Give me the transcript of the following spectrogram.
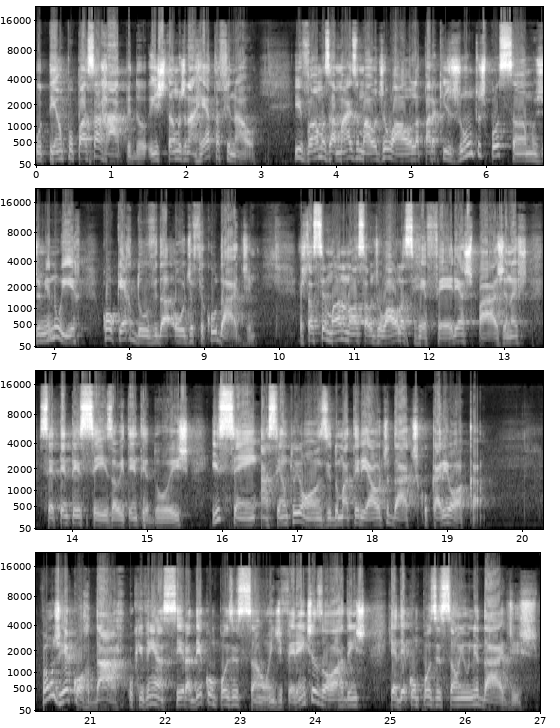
O tempo passa rápido e estamos na reta final. E vamos a mais uma audioaula para que juntos possamos diminuir qualquer dúvida ou dificuldade. Esta semana, nossa audioaula se refere às páginas 76 a 82 e 100 a 111 do material didático carioca. Vamos recordar o que vem a ser a decomposição em diferentes ordens e a decomposição em unidades.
